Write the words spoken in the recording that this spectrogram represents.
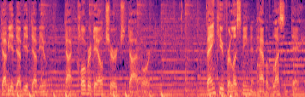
www.cloverdalechurch.org. Thank you for listening and have a blessed day.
